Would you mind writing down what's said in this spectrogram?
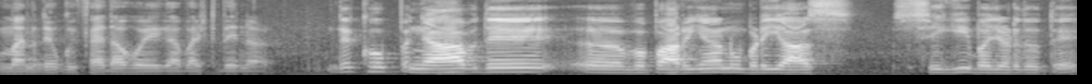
ਮੰਨਦੇ ਹੋ ਕੋਈ ਫਾਇਦਾ ਹੋਏਗਾ ਬਜਟ ਦੇ ਨਾਲ? ਦੇਖੋ ਪੰਜਾਬ ਦੇ ਵਪਾਰੀਆਂ ਨੂੰ ਬੜੀ ਆਸ ਸੀਗੀ ਬਜਟ ਦੇ ਉੱਤੇ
